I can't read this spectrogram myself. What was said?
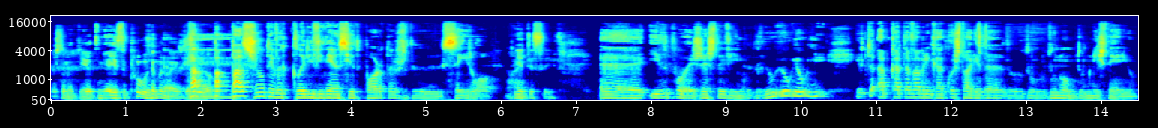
Mas também tinha, tinha esse problema, não é? Pa, pa, Passos não teve a clarividência de portas de sair logo. Não é? Devia ter saído. Uh, e depois, esta vinda, eu, eu, eu, eu, há bocado estava a brincar com a história da, do, do, do, nome do Ministério,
